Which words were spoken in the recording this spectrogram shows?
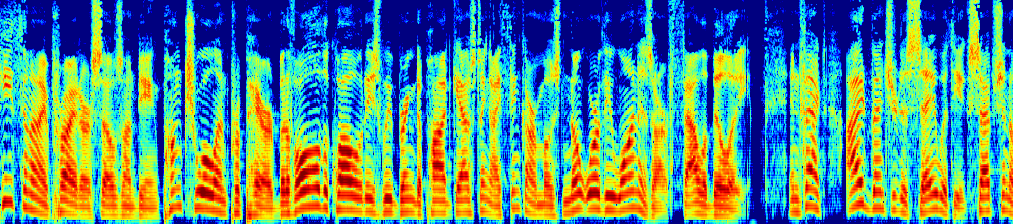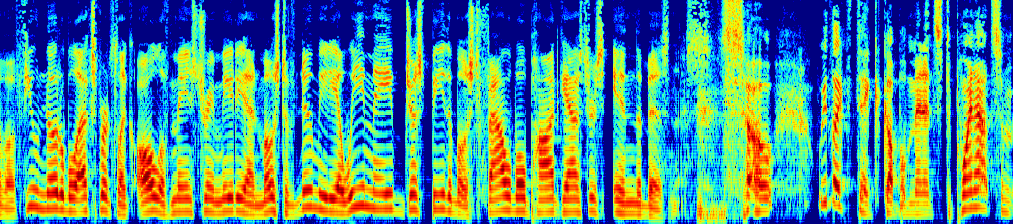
Heath and I pride ourselves on being punctual and prepared, but of all the qualities we bring to podcasting, I think our most noteworthy one is our fallibility. In fact, I'd venture to say, with the exception of a few notable experts like all of mainstream media and most of new media, we may just be the most fallible podcasters in the business. So, we'd like to take a couple minutes to point out some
